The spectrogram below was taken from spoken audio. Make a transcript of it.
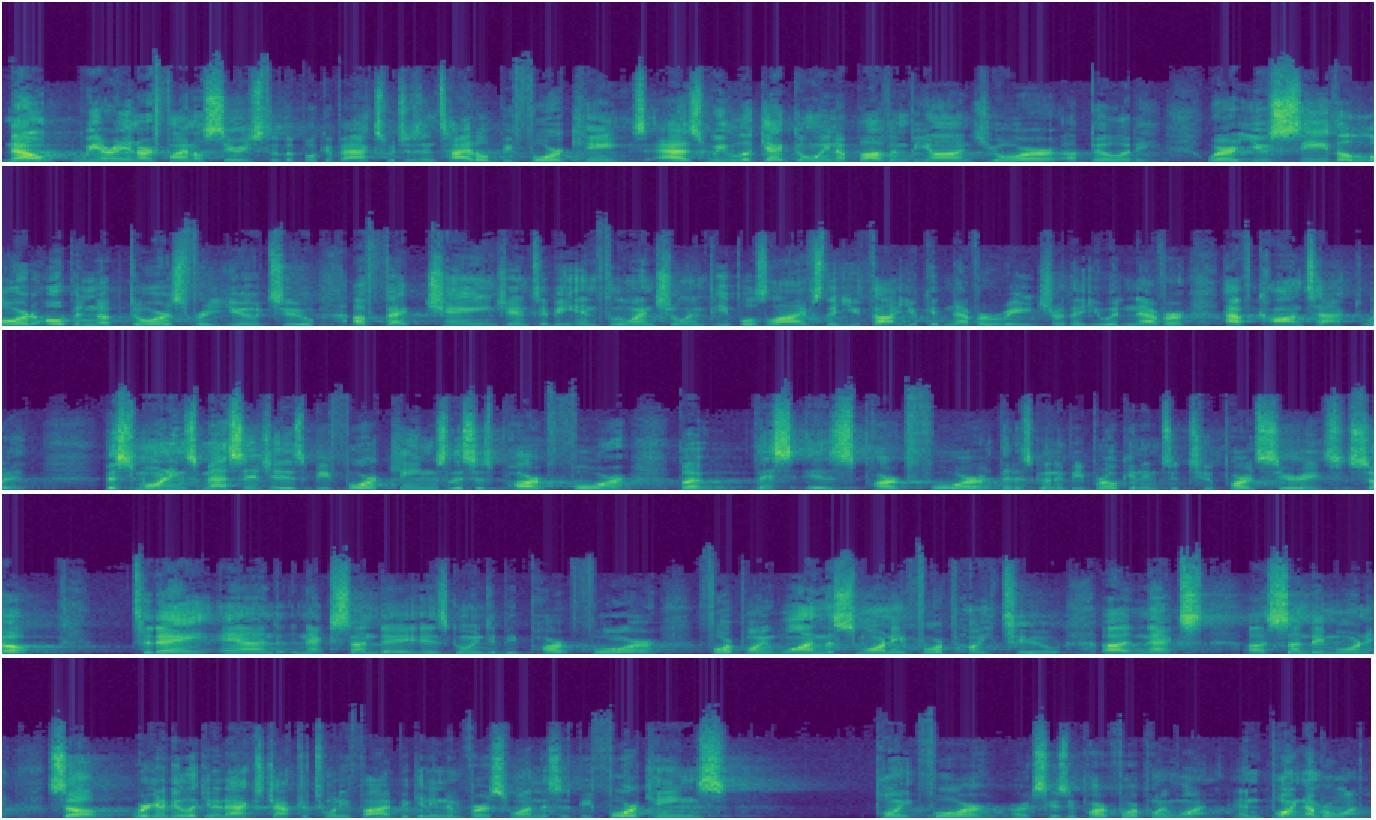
Now, we are in our final series through the book of Acts, which is entitled Before Kings, as we look at going above and beyond your ability, where you see the Lord opening up doors for you to affect change and to be influential in people's lives that you thought you could never reach or that you would never have contact with. This morning's message is Before Kings. This is part four, but this is part four that is going to be broken into two part series. So, Today and next Sunday is going to be part four, 4.1 this morning, 4.2 uh, next uh, Sunday morning. So we're going to be looking at Acts chapter 25, beginning in verse 1. This is before Kings, point four, or excuse me, part 4.1. And point number one.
